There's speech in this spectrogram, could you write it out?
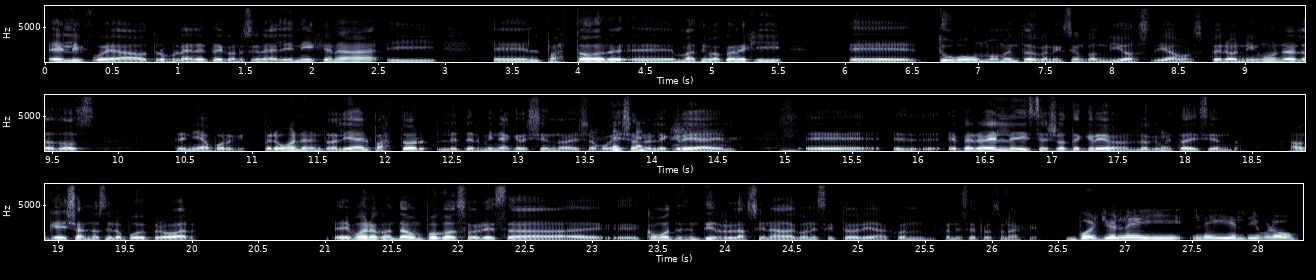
Ellie fue a otro planeta de conexión alienígena y el pastor Matthew McConaughey eh, tuvo un momento de conexión con Dios, digamos, pero ninguno de los dos tenía por qué. Pero bueno, en realidad el pastor le termina creyendo a ella, porque ella no le cree a él. Eh, eh, pero él le dice, yo te creo en lo que me está diciendo, aunque ella no se lo puede probar. bueno, contame un poco sobre esa, cómo te sentís relacionada con esa historia, con, con, ese personaje. Pues yo leí, leí el libro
